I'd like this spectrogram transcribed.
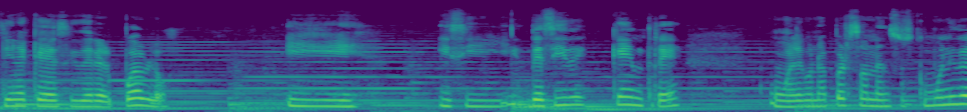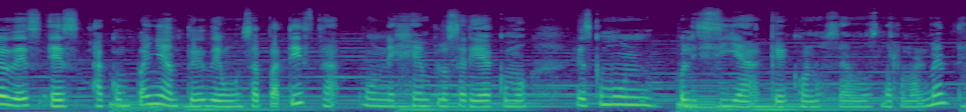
tiene que decidir el pueblo. Y, y si decide que entre, o alguna persona en sus comunidades es acompañante de un zapatista. Un ejemplo sería como es como un policía que conocemos normalmente.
